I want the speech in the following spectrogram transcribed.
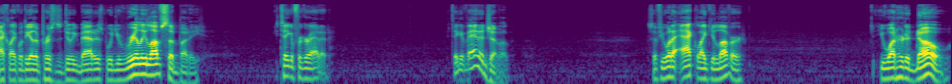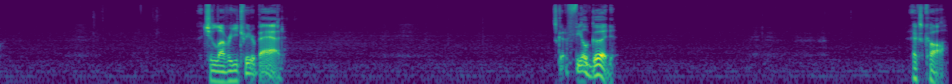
act like what the other person's doing matters. But when you really love somebody, you take it for granted. You take advantage of them. So if you want to act like you love her, you want her to know that you love her, you treat her bad. Going to feel good. Next call.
